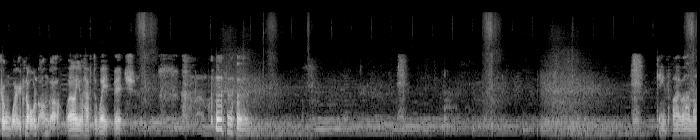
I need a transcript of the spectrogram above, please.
can wait no longer. Well, you'll have to wait, bitch. need five armor.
